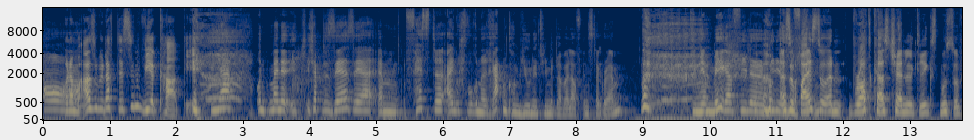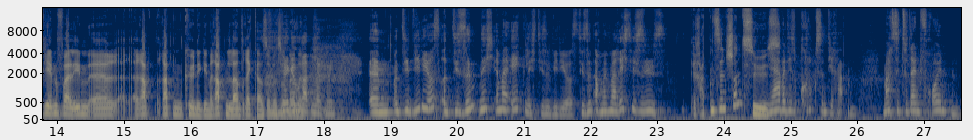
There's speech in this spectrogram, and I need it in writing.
Und haben also gedacht, das sind wir, Kathi. Ja, und meine, ich, ich habe eine sehr, sehr ähm, feste, eingeschworene Ratten-Community mittlerweile auf Instagram, die mir mega viele Videos Also falls du einen Broadcast-Channel kriegst, musst du auf jeden Fall in äh, Rat Rattenkönigin, Rattenland Reckers oder so. Rattenland nennen. Ähm, und die Videos, und die sind nicht immer eklig, diese Videos. Die sind auch manchmal richtig süß. Ratten sind schon süß. Ja, aber die so klug sind, die Ratten. Mach sie zu deinen Freunden.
